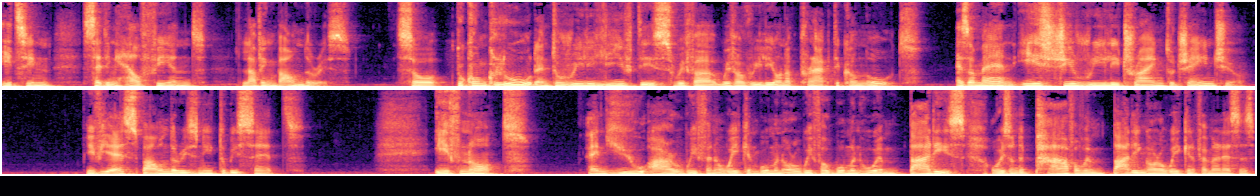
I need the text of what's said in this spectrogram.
it's in setting healthy and loving boundaries. So to conclude and to really leave this with a with a really on a practical note, as a man, is she really trying to change you? If yes, boundaries need to be set. If not, and you are with an awakened woman or with a woman who embodies or is on the path of embodying her awakened feminine essence,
